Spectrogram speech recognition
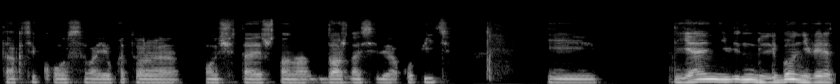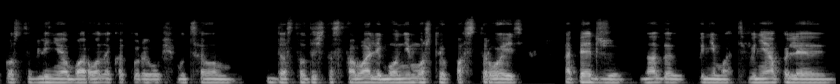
тактику свою, которая он считает, что она должна себя окупить. И Я не ну, либо он не верит просто в линию обороны, которая, в общем и целом, достаточно слаба, либо он не может ее построить. Опять же, надо понимать, в Неаполе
